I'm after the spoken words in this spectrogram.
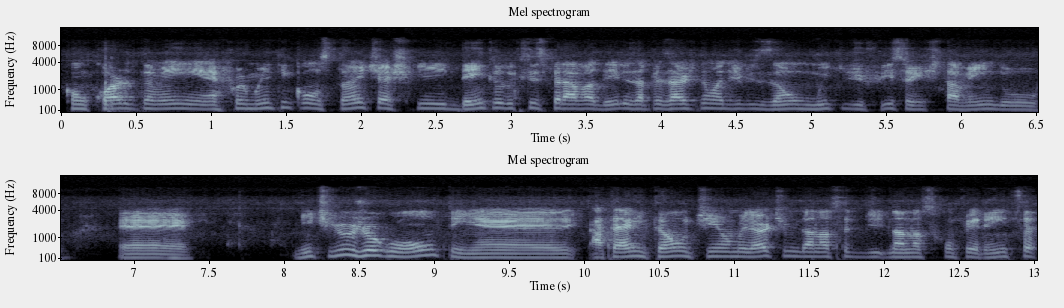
concordo também, é, foi muito inconstante. Acho que dentro do que se esperava deles, apesar de ter uma divisão muito difícil, a gente está vendo. É, a gente viu o jogo ontem, é, até então tinha o melhor time da nossa, da nossa conferência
